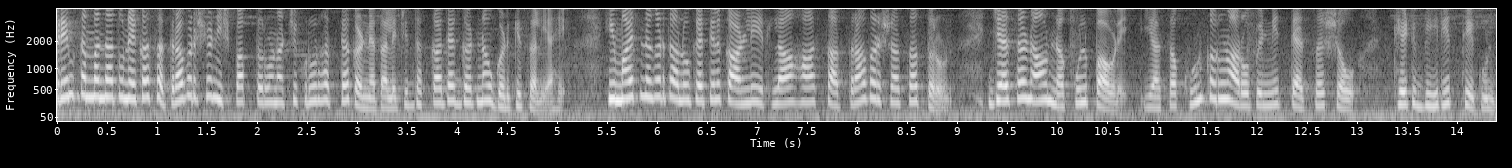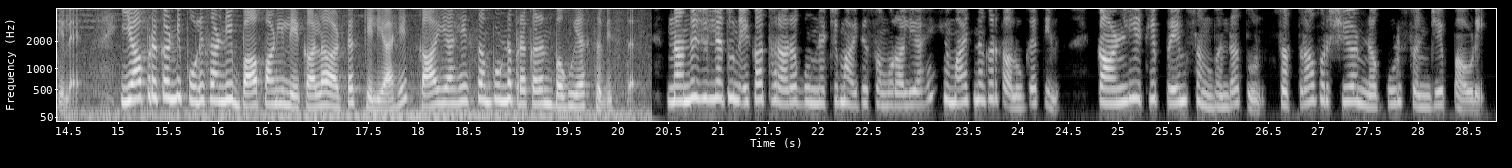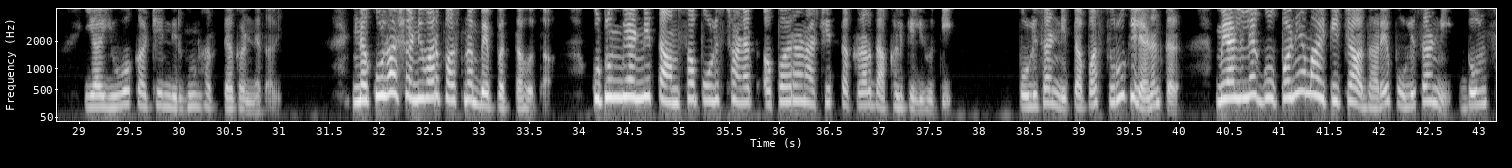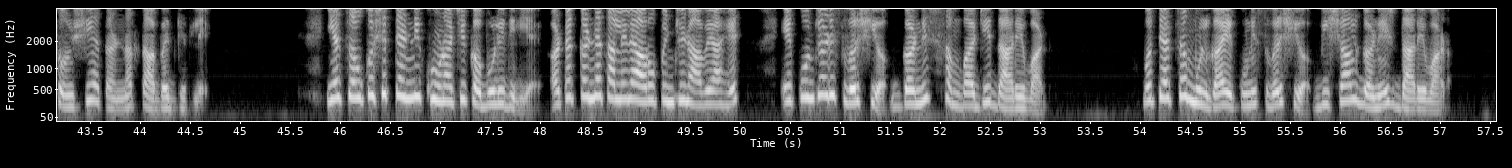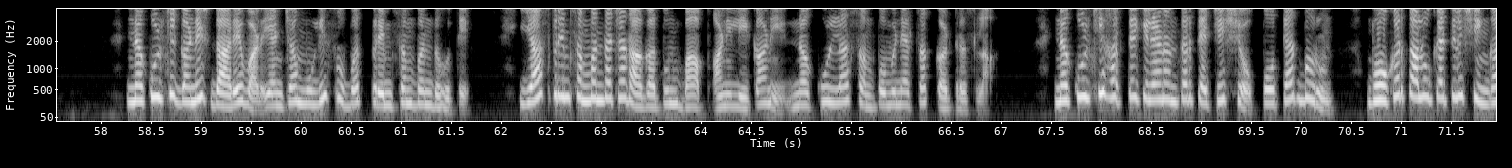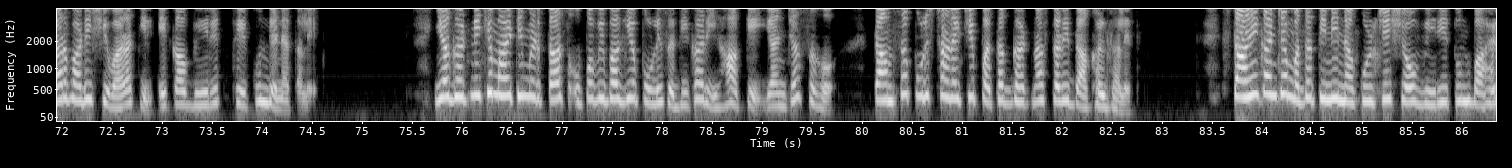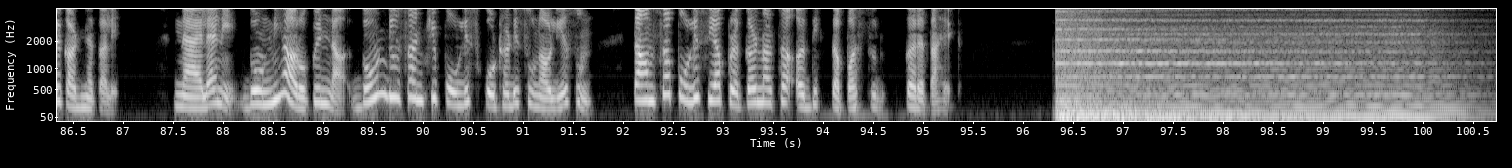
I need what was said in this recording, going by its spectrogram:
प्रेमसंबंधातून एका सतरा वर्षीय निष्पाप तरुणाची क्रूर हत्या करण्यात आल्याची धक्कादायक घटना उघडकीस आली आहे. हिमायतनगर तालुक्यातील कांडली इथला हा सतरा वर्षाचा तरुण ज्याचं नाव नकुल पावडे याचा खून करून आरोपींनी त्याचं शव थेट विहिरीत फेकून दिलंय. या प्रकरणी पोलिसांनी बाप आणि लेकाला अटक केली आहे. काय आहे संपूर्ण प्रकरण बघूया सविस्तर. नांदेड जिल्ह्यातून एका थरारक गुन्ह्याची माहिती समोर आली आहे. हिमायतनगर तालुक्यातील कांडली येथे प्रेम संबंधातून सतरा वर्षीय नकुल संजय पावडे या युवकाची निर्गुण हत्या करण्यात आली. नकुल हा शनिवारपासून बेपत्ता होता. कुटुंबियांनी तामसा पोलीस ठाण्यात अपहरणाची तक्रार दाखल केली होती. पोलिसांनी तपास सुरू केल्यानंतर मिळालेल्या गोपनीय माहितीच्या आधारे पोलिसांनी दोन संशयितांना ताब्यात घेतले. या चौकशीत त्यांनी खुनाची कबुली दिली आहे. अटक करण्यात आलेल्या आरोपींची नावे आहेत एकोणचाळीस वर्षीय गणेश संभाजी दारेवाड व त्याचा मुलगा एकोणीस वर्षीय विशाल गणेश दारेवाड. नकुलचे गणेश दारेवाड यांच्या मुलीसोबत प्रेमसंबंध होते. याच प्रेमसंबंधाच्या रागातून बाप आणि लेकाने नकुलला संपविण्याचा कट रचला. नकुलची हत्या केल्यानंतर त्याचे शव पोत्यात भरून भोकर तालुक्यातील शिंगारवाडी शिवारातील एका विहिरीत फेकून देण्यात आले. या घटनेची माहिती मिळताच उपविभागीय पोलीस अधिकारी हाके यांच्यासह तामसा पोलीस ठाण्याचे पथक घटनास्थळी दाखल झालेत. स्थानिकांच्या मदतीने नकुलचे शव विहिरीतून बाहेर काढण्यात आले. न्यायालयाने दोन्ही आरोपींना दोन दिवसांची पोलीस कोठडी सुनावली असून तामसा पोलीस या प्रकरणाचा अधिक तपास सुरू करत आहेत.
